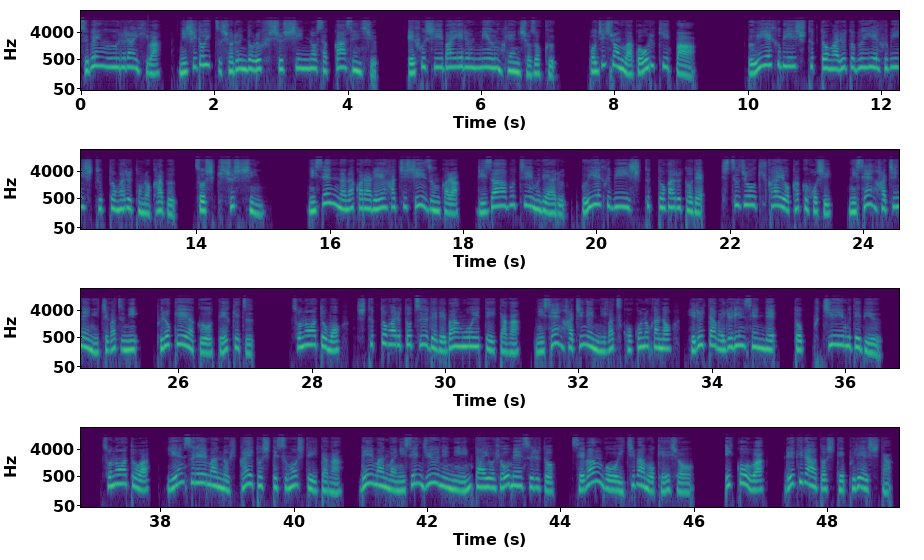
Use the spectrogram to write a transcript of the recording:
スベン・ウールライヒは、西ドイツショルンドルフ出身のサッカー選手。FC バイエルン・ミュンヘン所属。ポジションはゴールキーパー。VFB シュトゥットガルト VFB シュトゥットガルトの下部、組織出身。2007から08シーズンからリザーブチームである VFB シュトゥットガルトで出場機会を確保し、2008年1月にプロ契約を締結。その後もシュトゥットガルト2で出番を得ていたが、2008年2月9日のヘルタ・ベルリン戦でトップチームデビュー。その後はイエンス・レーマンの控えとして過ごしていたが、レーマンが2010年に引退を表明すると、背番号1番を継承。以降は、レギュラーとしてプレーした。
